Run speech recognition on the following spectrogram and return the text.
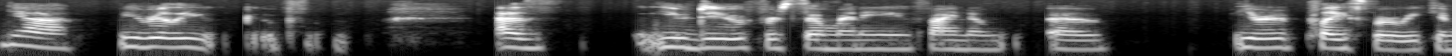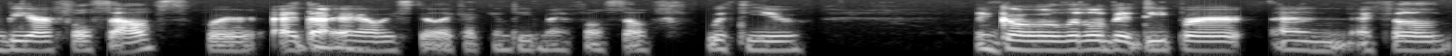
yeah, we really, as you do for so many, find a, a you're a place where we can be our full selves. Where I, that, mm-hmm. I always feel like I can be my full self with you, and go a little bit deeper. And I feel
